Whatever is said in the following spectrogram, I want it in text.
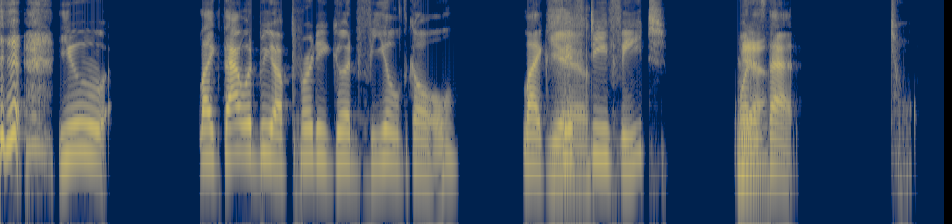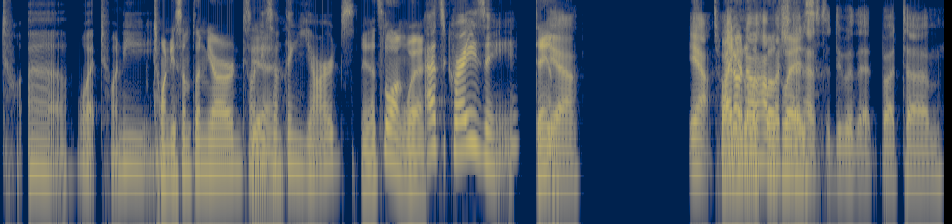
you, like that would be a pretty good field goal. Like Yeah. 50 feet. What is Yeah. that? Tw- tw- uh, what, 20, 20 something yards. 20 yeah. something yards? Yeah, that's a long way. That's crazy. Damn. Yeah. Yeah. I don't know how much both that has to do with it, but um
